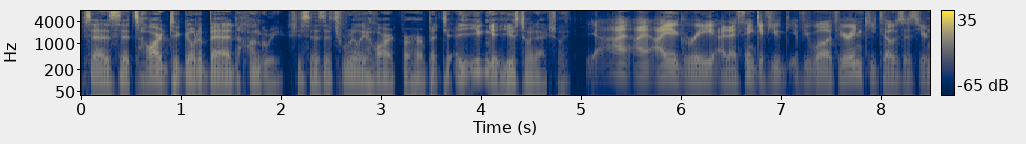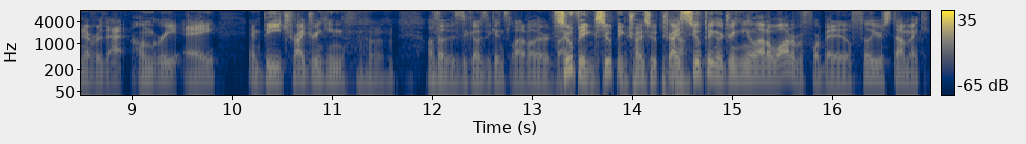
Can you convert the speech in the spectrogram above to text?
says it's hard to go to bed hungry. She says it's really hard for her, but t- you can get used to it. Actually, Yeah, I, I, I agree, and I think if you if you well if you're in ketosis, you're never that hungry. A and B, try drinking. although this goes against a lot of other advice. souping, souping. Try souping. Try now. souping or drinking a lot of water before bed. It'll fill your stomach.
